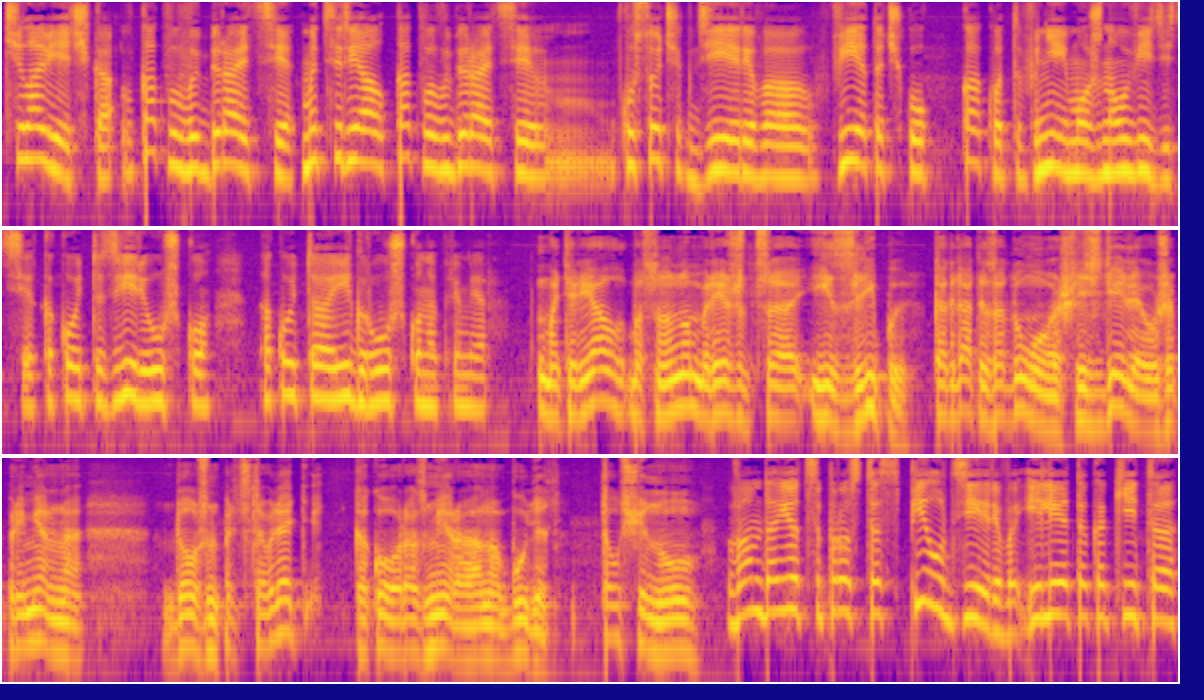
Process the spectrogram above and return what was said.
человечка. Как вы выбираете материал, как вы выбираете кусочек дерева, веточку, как вот в ней можно увидеть какую-то зверюшку, какую-то игрушку, например? Материал в основном режется из липы. Когда ты задумываешь изделие, уже примерно должен представлять, какого размера оно будет, толщину. Вам дается просто спил дерева или это какие-то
